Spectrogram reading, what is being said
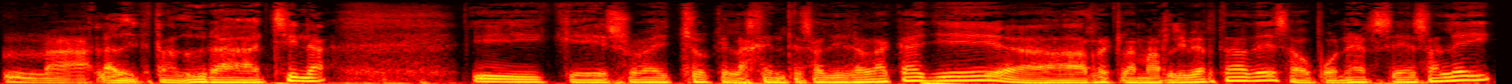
a la dictadura china y que eso ha hecho que la gente saliera a la calle a reclamar libertades, a oponerse a esa ley.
